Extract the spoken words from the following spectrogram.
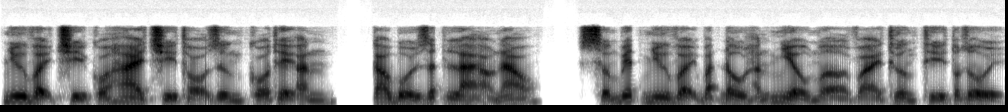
Như vậy chỉ có hai chỉ thỏ rừng có thể ăn, cao bồi rất là ảo não, sớm biết như vậy bắt đầu hắn nhiều mở vài thương thì tốt rồi.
